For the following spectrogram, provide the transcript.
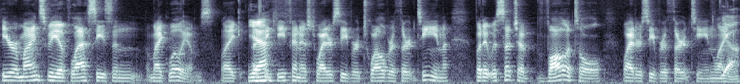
He reminds me of last season Mike Williams. Like Yeah. I think he finished wide receiver 12 or 13, but it was such a volatile wide receiver 13 like Yeah.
